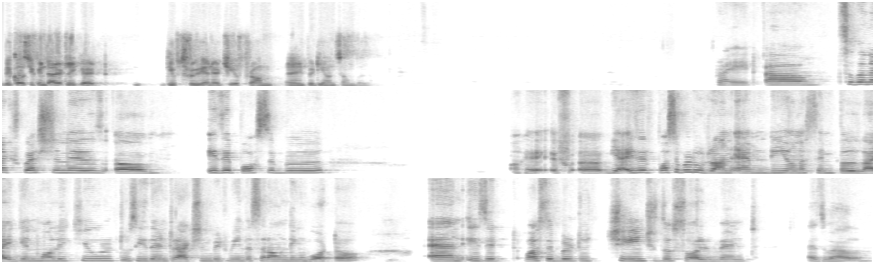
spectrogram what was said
because you can directly get Gibbs free energy from an NPT ensemble. Right. Um, so the next question is, um, is it possible Okay, if uh, yeah, is it possible to run MD on a simple ligand molecule to see the interaction between the surrounding water? And is it possible to change the solvent as well?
